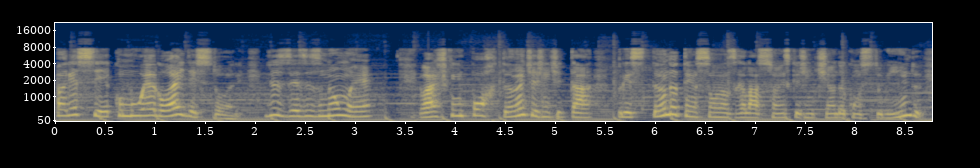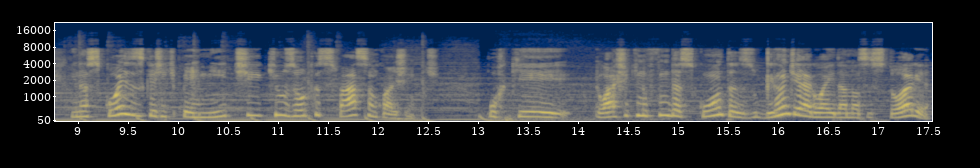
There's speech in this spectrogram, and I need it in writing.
parecer como o herói da história. E às vezes não é. Eu acho que é importante a gente estar tá prestando atenção nas relações que a gente anda construindo e nas coisas que a gente permite que os outros façam com a gente. Porque eu acho que no fim das contas, o grande herói da nossa história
